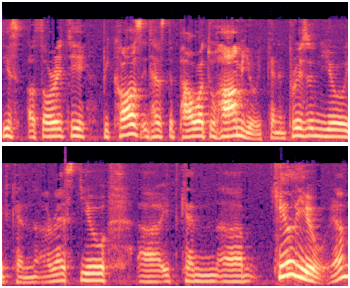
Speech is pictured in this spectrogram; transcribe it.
this authority because it has the power to harm you. It can imprison you, it can arrest you, uh, it can um, kill you. Yeah?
